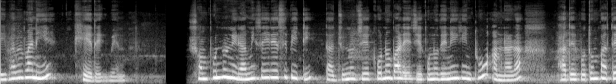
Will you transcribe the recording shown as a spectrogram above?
এইভাবে বানিয়ে খেয়ে দেখবেন। সম্পূর্ণ নিরামিষ এই রেসিপিটি তার জন্য যে কোনো বারে, যে কোনো দিনই কিন্তু আপনারা ভাতের প্রথম পাতে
